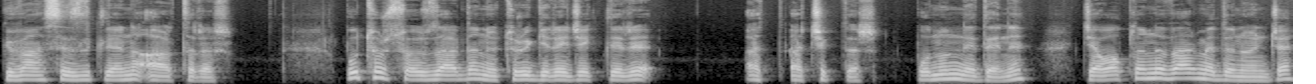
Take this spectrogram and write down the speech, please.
güvensizliklerini artırır. Bu tür sözlerden ötürü girecekleri açıktır. Bunun nedeni cevaplarını vermeden önce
